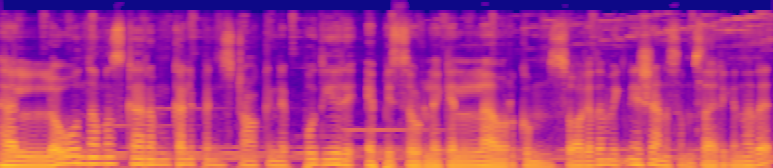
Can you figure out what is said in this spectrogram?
ഹലോ നമസ്കാരം. കലിപ്പൻ സ്റ്റോക്കിന്റെ പുതിയൊരു എപ്പിസോഡിലേക്ക് എല്ലാവർക്കും സ്വാഗതം. വിഘ്നേഷാണ് സംസാരിക്കുന്നത്.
